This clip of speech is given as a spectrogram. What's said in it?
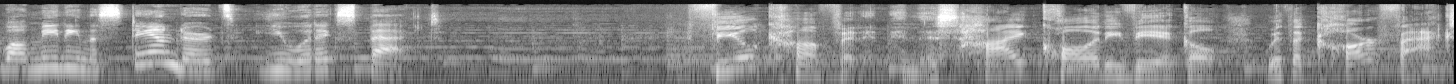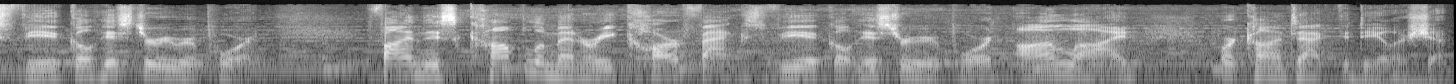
while meeting the standards you would expect. Feel confident in this high quality vehicle with a Carfax Vehicle History Report. Find this complimentary Carfax Vehicle History Report online or contact the dealership.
